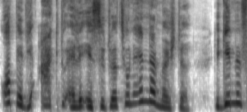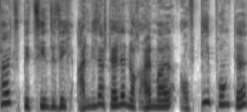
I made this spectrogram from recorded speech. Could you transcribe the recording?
ob er die aktuelle Ist-Situation ändern möchte. Gegebenenfalls beziehen Sie sich an dieser Stelle noch einmal auf die Punkte,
